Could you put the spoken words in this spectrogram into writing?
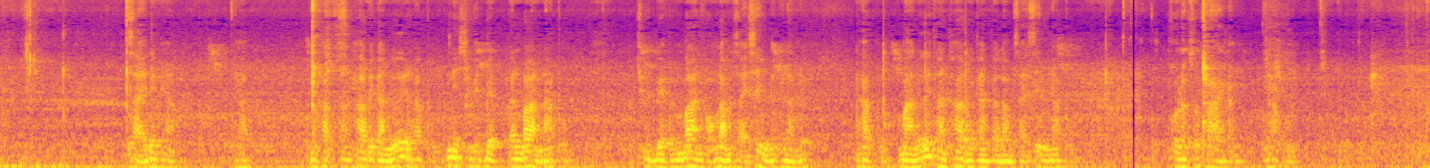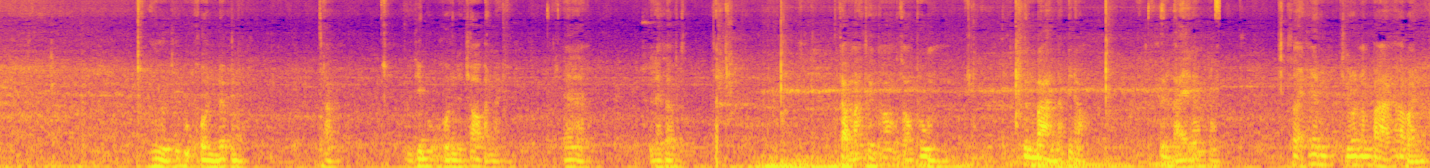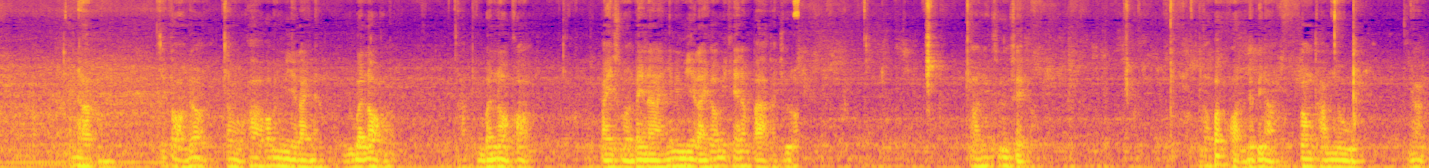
ใส่ได้ไหมครับนะครับนะครับทานข้าวด้วยกันเลยนะครับผมนี่ชีวิตแบบบ้านๆนะครับผมชีวิตแบบบ้านๆของลำสายซิ่งนะพี่น้องด้วยนะครับ มาเลยทานข้าวด้วยกันกับลำสายซิ่งนะครับผมคนละสไตล์กันนะครับผมอยู่ที่บุคคลด้วยน้องครับอยู่ที่บุคคลจะชอบอันไหนแล้วแต่แล้วก็ ลับมาถึงห้องสองทุ่มขึ้นบ้านนะพี่น้องขึ้นไปนะครับใส่เส้นชูรสน้ำปลาข้าวไปนะครับแต่ก่อนก็ทำกับข้าวก็ไม่มีอะไรนะอยู่บ้านนอกนะครับอยู่บ้านนอกก็ไปสวนไปนายังไม่มีอะไรก็มีแค่น้ำปลากับชูรสตอนนี้ขึ้นเสร็จเราพักผ่อนเลยพี่น้องลองทำดูนะครับ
